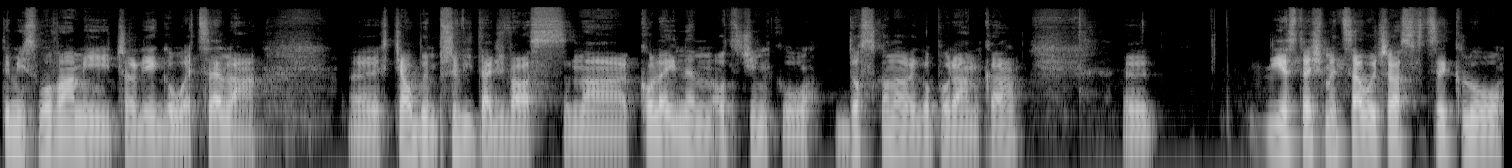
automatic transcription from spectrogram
Tymi słowami Charlie'ego Wetzela chciałbym przywitać Was na kolejnym odcinku Doskonałego Poranka. E, jesteśmy cały czas w cyklu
